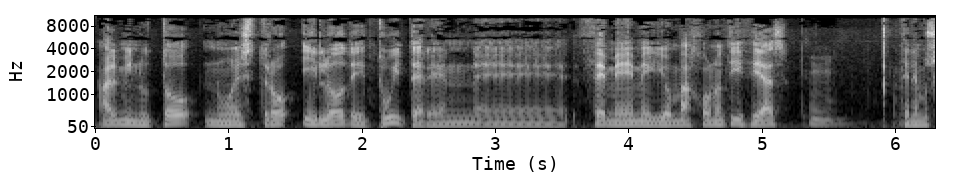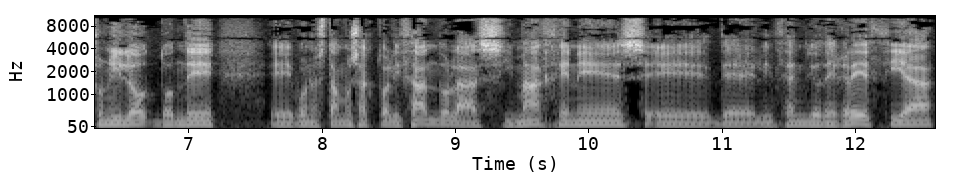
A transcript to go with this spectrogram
al minuto nuestro hilo de Twitter en eh, cmm-noticias. Mm tenemos un hilo donde eh, bueno estamos actualizando las imágenes eh, del incendio de Grecia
